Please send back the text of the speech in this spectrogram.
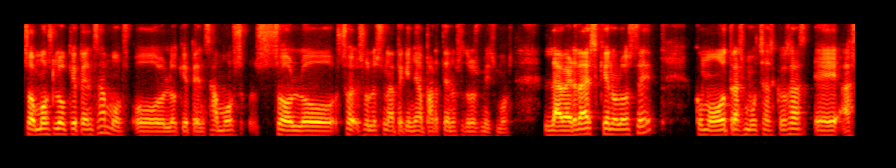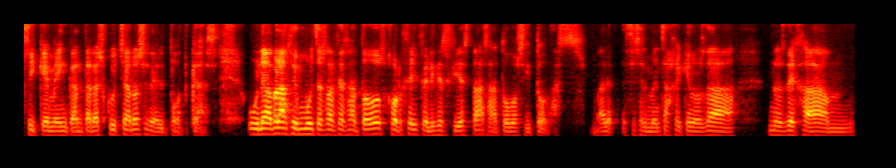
¿somos lo que pensamos o lo que pensamos solo, solo es una pequeña parte de nosotros mismos? La verdad es que no lo sé, como otras muchas cosas, eh, así que me encantará escucharos en el podcast. Un abrazo y muchas gracias a todos, Jorge, y felices fiestas a todos y todas. ¿vale? Este es el mensaje que nos, da, nos deja... Mm,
